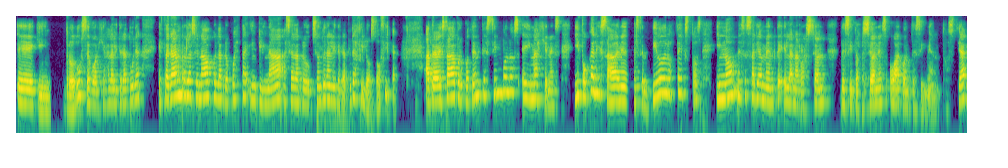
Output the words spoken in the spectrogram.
eh, introduce Borges a la literatura estarán relacionados con la propuesta inclinada hacia la producción de una literatura filosófica, atravesada por potentes símbolos e imágenes y focalizada en el sentido de los textos y no necesariamente en la narración de situaciones o acontecimientos. ¿ya?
